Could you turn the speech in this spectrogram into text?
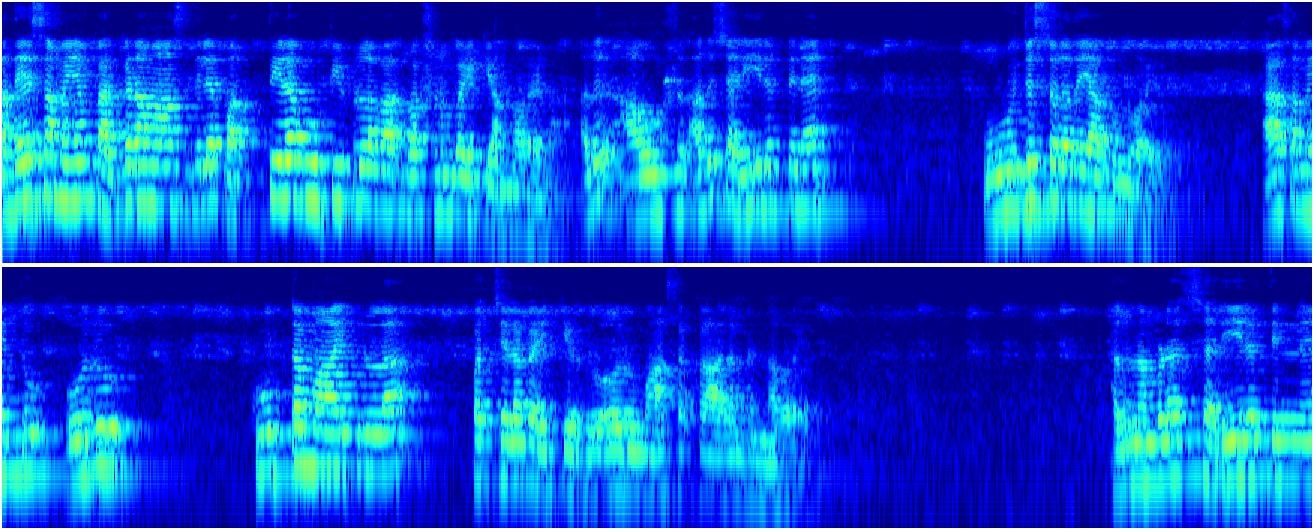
അതേസമയം കർക്കിടക മാസത്തിലെ പത്തില കൂട്ടിയിട്ടുള്ള ഭക്ഷണം കഴിക്കുക എന്ന് പറയുന്നത് അത് ഔഷ അത് ശരീരത്തിനെ ഊർജസ്വലതയാക്കും എന്ന് പറയും. ആ സമയത്ത് ഒരു കൂട്ടമായിട്ടുള്ള പച്ചില കഴിക്കരുത് ഒരു മാസക്കാലം എന്ന് പറയും. അത് നമ്മുടെ ശരീരത്തിനെ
